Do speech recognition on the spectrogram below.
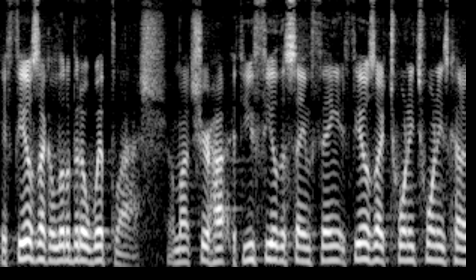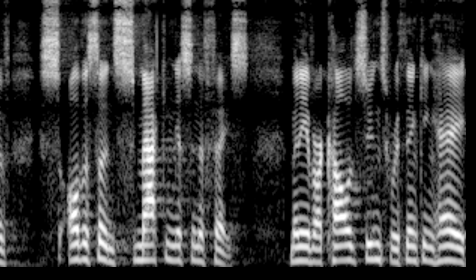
it feels like a little bit of whiplash. I'm not sure how, if you feel the same thing. It feels like 2020 is kind of all of a sudden smacking us in the face. Many of our college students were thinking, hey,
